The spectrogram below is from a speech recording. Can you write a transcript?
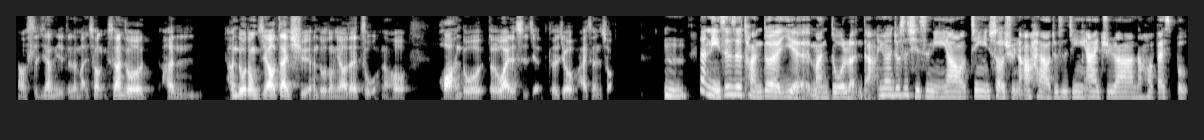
然后实际上也真的蛮爽，虽然说很很多东西要再学，很多东西要再做，然后。花很多额外的时间，可是就还是很爽。嗯，那你是不是团队也蛮多人的？因为就是其实你要经营社群，然后还有就是经营 IG 啊，然后 Facebook，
